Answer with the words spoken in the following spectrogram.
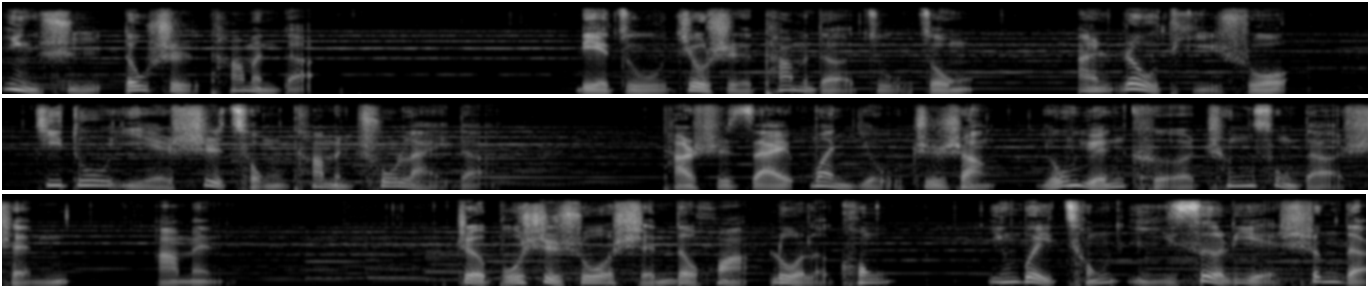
应许都是他们的。列祖就是他们的祖宗，按肉体说，基督也是从他们出来的。他是在万有之上，永远可称颂的神。阿门。这不是说神的话落了空，因为从以色列生的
